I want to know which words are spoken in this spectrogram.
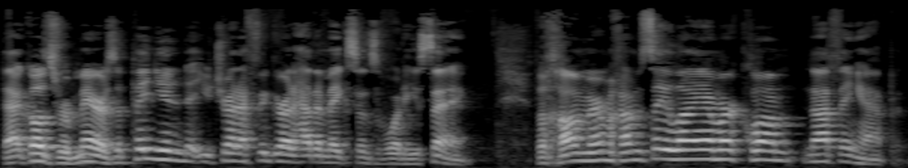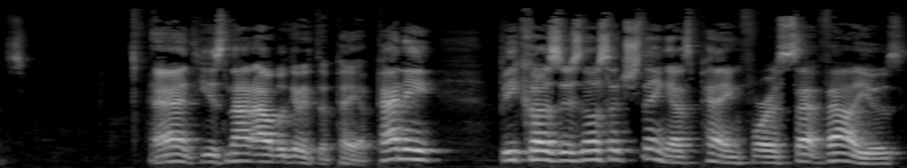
That goes for Meir's opinion that you try to figure out how to make sense of what he's saying. Nothing happens and he's not obligated to pay a penny because there's no such thing as paying for a set values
